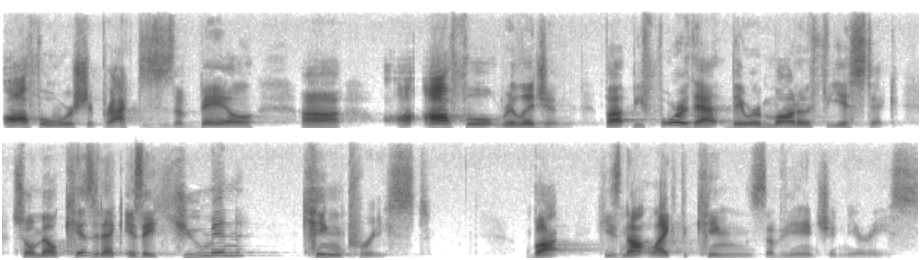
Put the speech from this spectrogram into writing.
awful worship practices of Baal, uh, awful religion. But before that, they were monotheistic. So Melchizedek is a human king priest but he's not like the kings of the ancient Near East.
